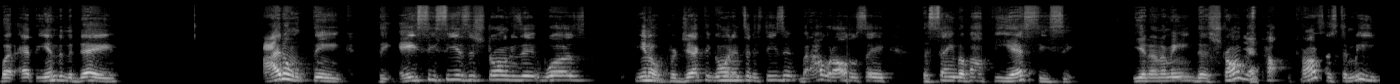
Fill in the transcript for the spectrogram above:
but at the end of the day, I don't think the ACC is as strong as it was, you know, projected going into the season. But I would also say the same about the SEC. You know what I mean? The strongest yeah. conference to me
